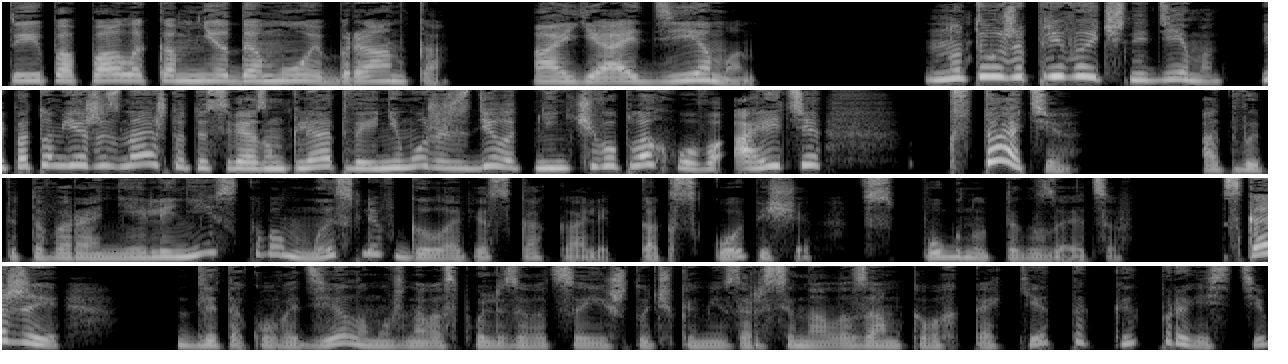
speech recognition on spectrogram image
«Ты попала ко мне домой, Бранка, а я демон!» «Но ты уже привычный демон, и потом я же знаю, что ты связан клятвой и не можешь сделать мне ничего плохого, а эти... Кстати!» От выпитого ранее Ленийского мысли в голове скакали, как скопище вспугнутых зайцев. «Скажи, для такого дела можно воспользоваться и штучками из арсенала замковых кокеток и провести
